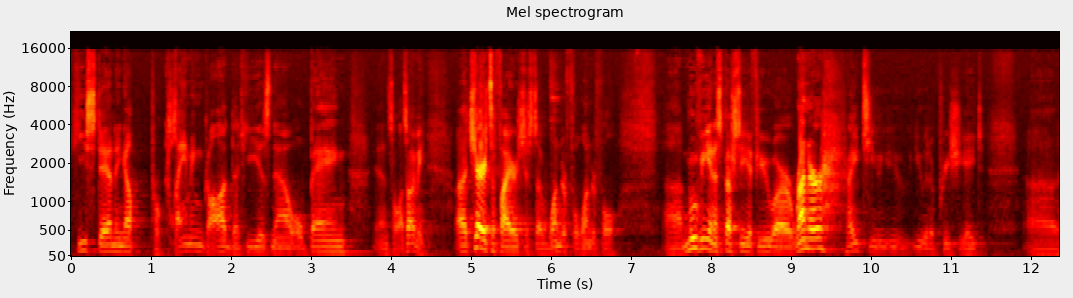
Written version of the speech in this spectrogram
He's standing up, proclaiming God that he is now obeying and so on. So, I mean, uh, Chariots of Fire is just a wonderful, wonderful uh, movie, and especially if you are a runner, right, you, you, you would appreciate uh,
